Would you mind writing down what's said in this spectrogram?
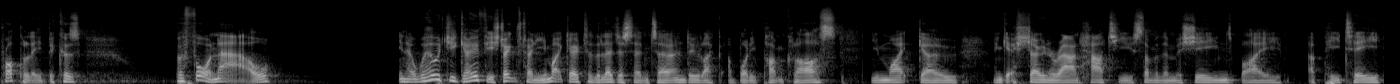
properly because before now, you know, where would you go for your strength training? You might go to the leisure centre and do like a body pump class. You might go and get shown around how to use some of the machines by a PT.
